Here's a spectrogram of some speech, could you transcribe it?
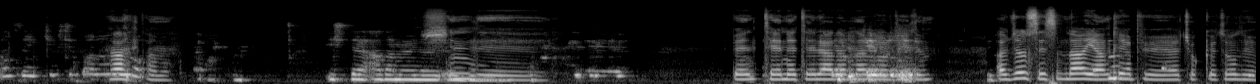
Lan sen kimsin bana vuruyor? tamam. İşte adam öyle. Şimdi ben TNT'li adamlar gördüydüm. Acaba sesim daha yankı yapıyor ya. Çok kötü oluyor.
